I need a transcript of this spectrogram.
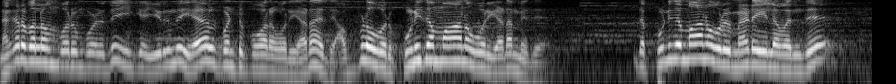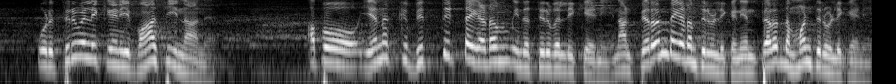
நகர்வலம் வரும்பொழுது இங்கே இருந்து ஏழல் பண்ணிட்டு போகிற ஒரு இடம் இது. அவ்வளோ ஒரு புனிதமான ஒரு இடம் இது. இந்த புனிதமான ஒரு மேடையில் வந்து ஒரு திருவல்லிக்கேணி வாசி நான். அப்போது எனக்கு வித்திட்ட இடம் இந்த திருவல்லிக்கேணி. நான் பிறந்த இடம் திருவல்லிக்கேணி என் பிறந்த மண் திருவல்லிக்கேணி.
